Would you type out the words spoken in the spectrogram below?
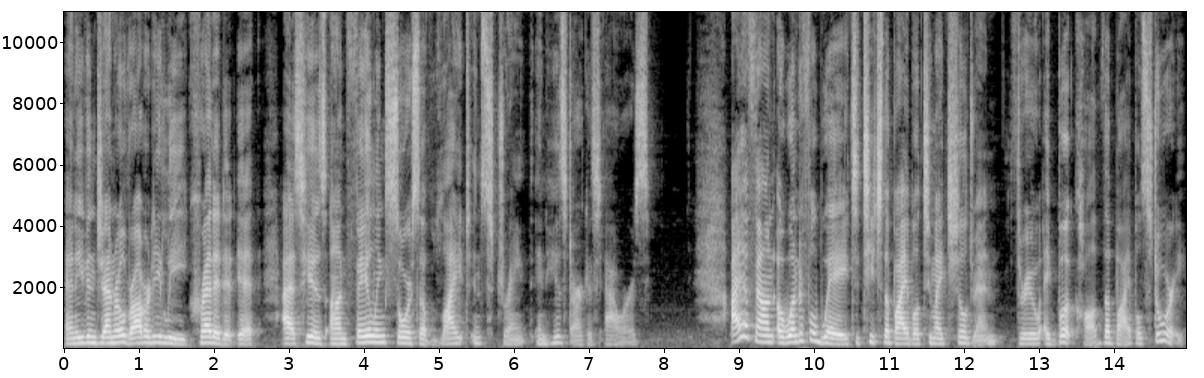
And even General Robert E. Lee credited it as his unfailing source of light and strength in his darkest hours. I have found a wonderful way to teach the Bible to my children through a book called The Bible Story,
